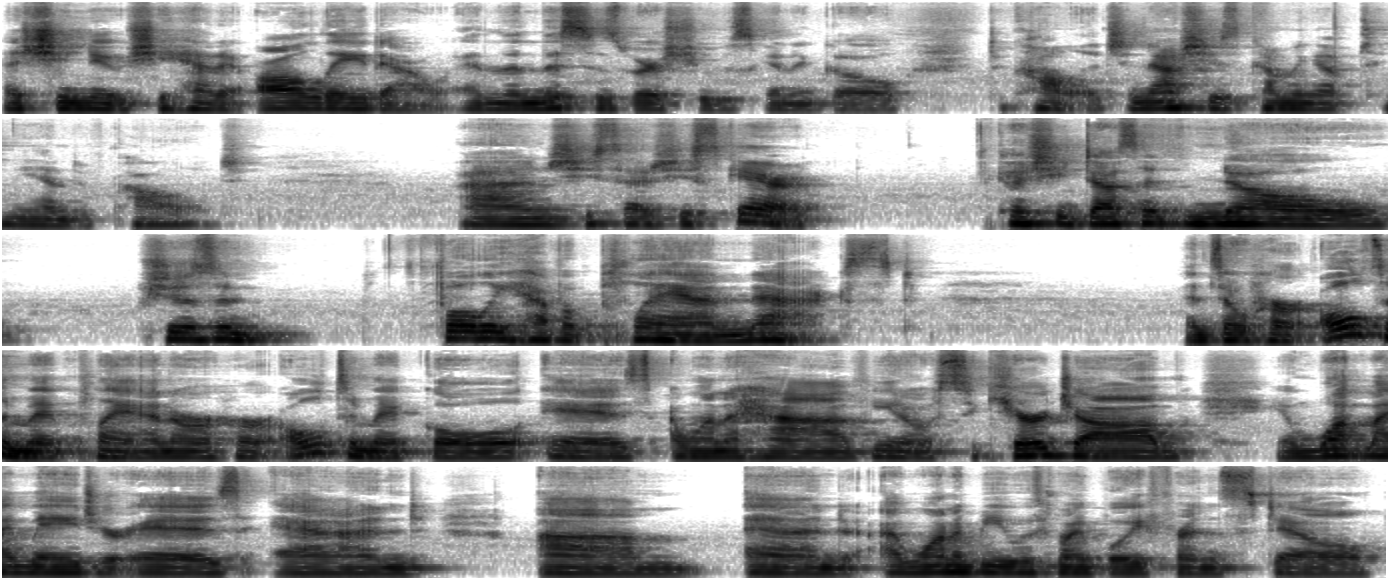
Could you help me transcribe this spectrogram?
and she knew she had it all laid out. And then this is where she was going to go to college. And now she's coming up to the end of college. And she said she's scared because she doesn't know, she doesn't fully have a plan next. And so her ultimate plan or her ultimate goal is I want to have, you know, a secure job and what my major is and um and I want to be with my boyfriend still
